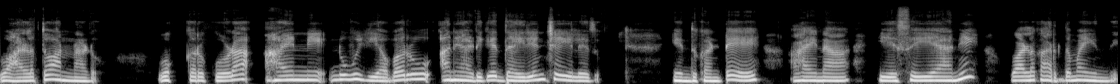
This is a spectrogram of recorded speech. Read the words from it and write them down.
వాళ్ళతో అన్నాడు. ఒక్కరు కూడా ఆయన్ని నువ్వు ఎవరు అని అడిగే ధైర్యం చేయలేదు. ఎందుకంటే ఆయన ఏసయ్యే అని వాళ్ళకు అర్థమైంది.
